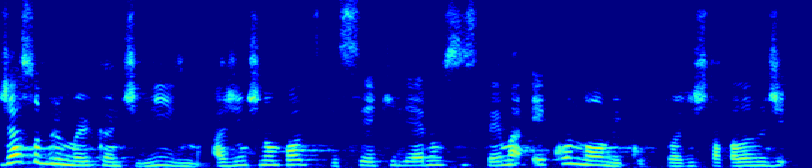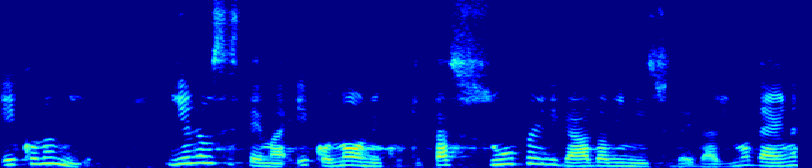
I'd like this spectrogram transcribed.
Já sobre o mercantilismo, a gente não pode esquecer que ele era um sistema econômico, então a gente está falando de economia. E ele é um sistema econômico que está super ligado ao início da Idade Moderna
